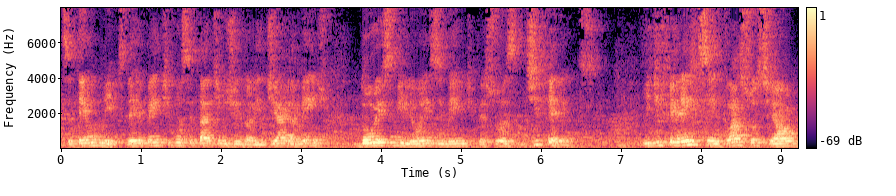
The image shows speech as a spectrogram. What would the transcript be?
você tem um mix. De repente você está atingindo ali diariamente 2 milhões e meio de pessoas diferentes. E diferentes em classe social,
